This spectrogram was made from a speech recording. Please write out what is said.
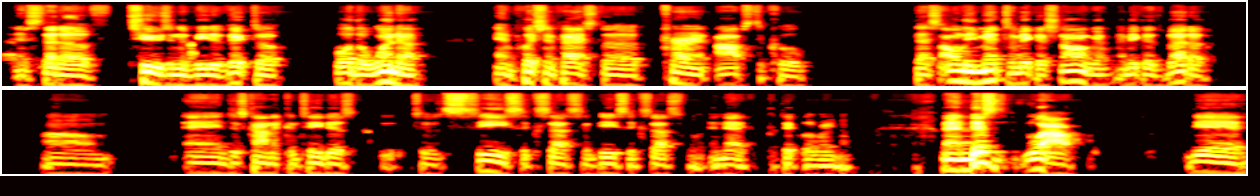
Absolutely. instead of choosing to be the victor or the winner and pushing past the current obstacle that's only meant to make us stronger and make us better. Um, and just kind of continue to, to see success and be successful in that particular arena. Man, this wow, yeah,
